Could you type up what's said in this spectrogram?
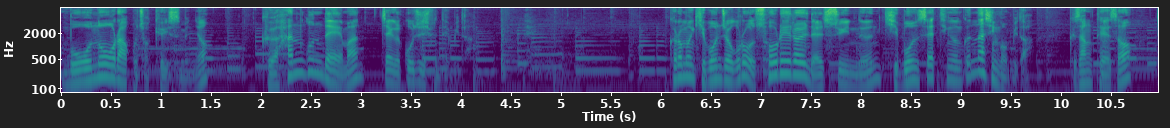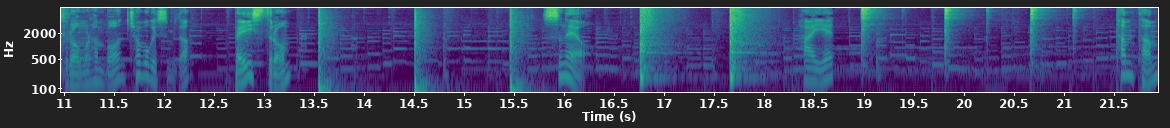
모노라고 적혀 있으면요. 그 한 군데에만 잭을 꽂으시면 됩니다. 네. 그러면 기본적으로 소리를 낼 수 있는 기본 세팅은 끝나신 겁니다. 그 상태에서 드럼을 한번 쳐보겠습니다. 베이스 드럼 스네어. 하이햇 탐탐.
